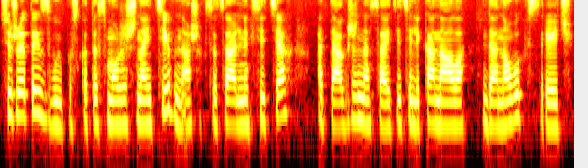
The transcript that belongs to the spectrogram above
Сюжеты из выпуска ты сможешь найти в наших социальных сетях, а также на сайте телеканала. До новых встреч!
